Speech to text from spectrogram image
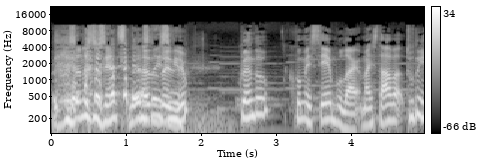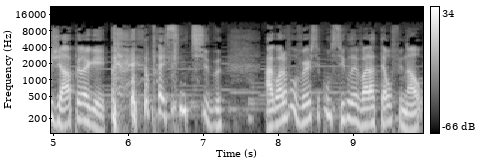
Dos anos 200, dos anos 2000. Quando comecei a emular, mas tava tudo em japa e larguei. Faz sentido. Agora vou ver se consigo levar até o final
